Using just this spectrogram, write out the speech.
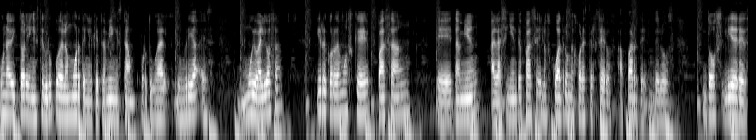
Una victoria en este grupo de la muerte en el que también están Portugal y Hungría es muy valiosa. Y recordemos que pasan eh, también a la siguiente fase los cuatro mejores terceros, aparte de los dos líderes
